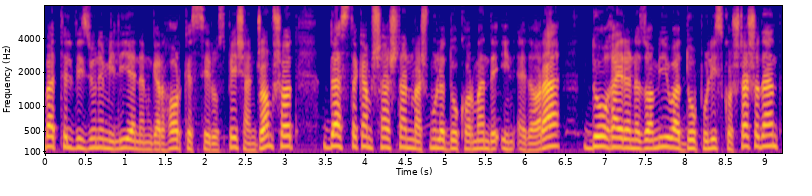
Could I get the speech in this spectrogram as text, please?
و تلویزیون ملی ننگرهار که سه روز پیش انجام شد دست کم شش تن مشمول دو کارمند این اداره دو غیر نظامی و دو پلیس کشته شدند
